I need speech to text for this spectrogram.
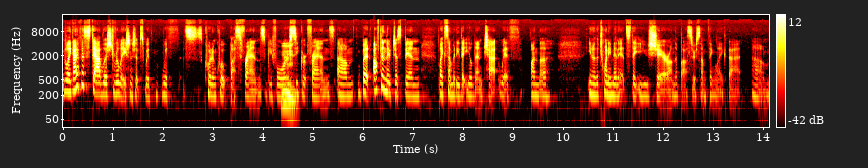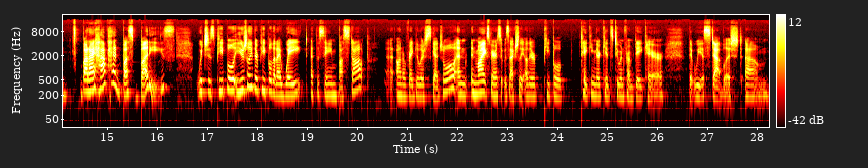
like I've established relationships with with quote unquote bus friends before, Hmm. secret friends. Um, but often they've just been like somebody that you'll then chat with on the, you know, the 20 minutes that you share on the bus or something like that. Um, but I have had bus buddies, which is people. Usually they're people that I wait at the same bus stop on a regular schedule. And in my experience, it was actually other people taking their kids to and from daycare that we established um,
